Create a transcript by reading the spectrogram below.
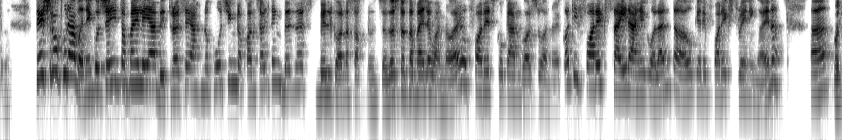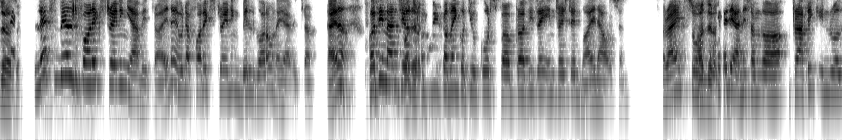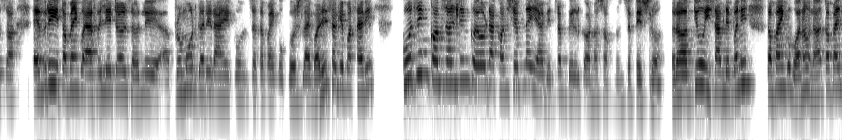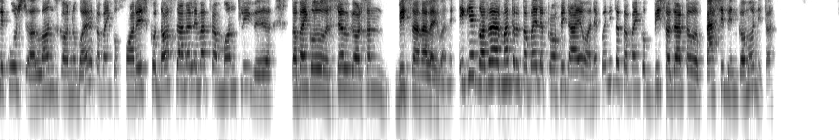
तेस्रो कुरा भनेको चाहिँ तपाईँले यहाँभित्र चाहिँ आफ्नो कोचिङ र कन्सल्टिङ बिजनेस बिल्ड गर्न सक्नुहुन्छ। जस्तो तपाईँले भन्नुभयो फरेक्सको काम गर्छु भन्नुभयो। कति फरेक्स चाहिरहेको होला नि त हो के अरे फरेक्स ट्रेनिङ होइन? लेट्स बिल्ड फरेक्स ट्रेनिङ यहाँभित्र होइन? एउटा फरेक्स ट्रेनिङ बिल्ड गरौँ न यहाँभित्र होइन? कति मान्छेहरू तपाईँको त्यो कोर्स प्रति चाहिँ इन्ट्रेस्टेड भएर आउँछन्। राइट सो फेरि हामीसँग ट्राफिक इनरोल छ। एभ्री तपाईँको एफिलिएटर्सहरूले प्रमोट गरिराखेको हुन्छ तपाईँको कोर्सलाई भनिसके पछाडि कोचिङ कन्सल्टिङको एउटा कन्सेप्टलाई यहाँभित्र बिल्ड गर्न सक्नुहुन्छ तेस्रो। र त्यो हिसाबले पनि तपाईँको भनौँ न तपाईँले कोर्स लन्च गर्नुभयो तपाईँको फरेस्टको दसजनाले मात्र मन्थली तपाईँको सेल गर्छन् बिसजनालाई भने। एक एक हजार मात्र तपाईँले प्रफिट आयो भने पनि त तपाईँको बिस हजार त प्यासिभ इन्कम हो नि त।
